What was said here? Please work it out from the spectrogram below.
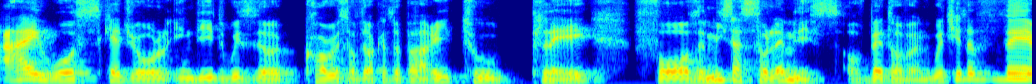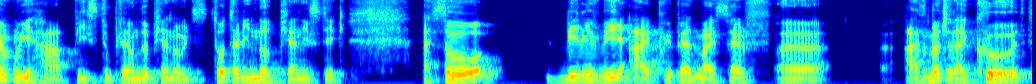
I was scheduled indeed with the chorus of the Orchestra Paris to play for the Missa Solemnis of Beethoven, which is a very hard piece to play on the piano. It's totally not pianistic. So believe me, I prepared myself uh, as much as I could,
